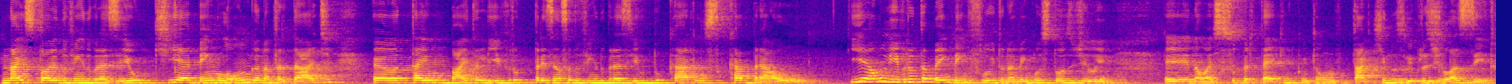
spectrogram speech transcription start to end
na história do vinho do Brasil, que é bem longa, na verdade. Uh, tá aí um baita livro, Presença do Vinho do Brasil, do Carlos Cabral. E é um livro também bem fluido, né? bem gostoso de ler. É, não é super técnico, então tá aqui nos livros de lazer.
